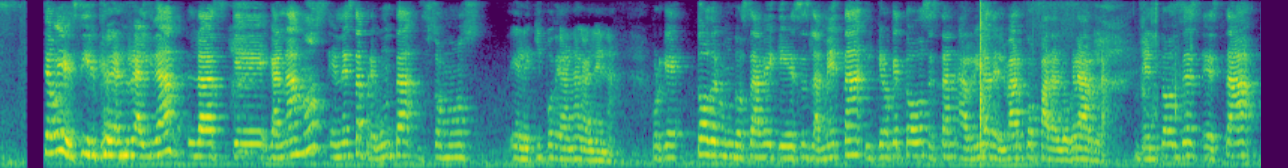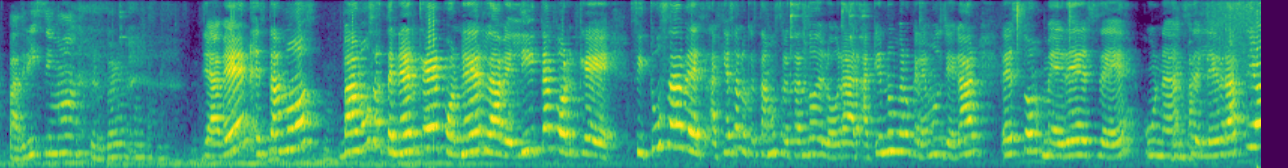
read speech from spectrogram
Te voy a decir que en realidad las que ganamos en esta pregunta somos el equipo de Ana Galena, porque todo el mundo sabe que esa es la meta y creo que todos están arriba del barco para lograrla. Entonces está padrísimo, pero todavía Ya ven, estamos, vamos a tener que poner la velita porque si tú sabes a qué es a lo que estamos tratando de lograr, a qué número queremos llegar, esto merece una celebración.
